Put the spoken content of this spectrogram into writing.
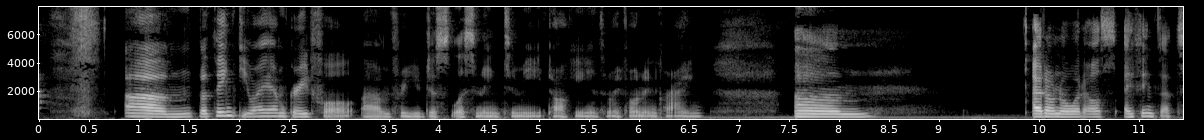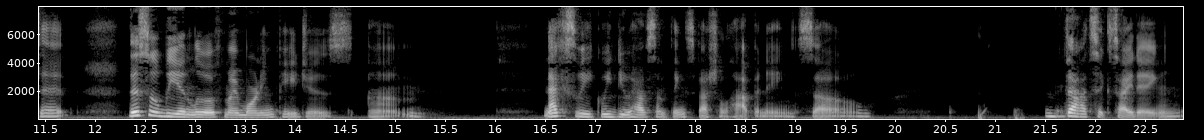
um, but thank you. I am grateful um for you just listening to me talking into my phone and crying. Um I don't know what else. I think that's it. This will be in lieu of my morning pages. Um next week we do have something special happening. So that's exciting.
